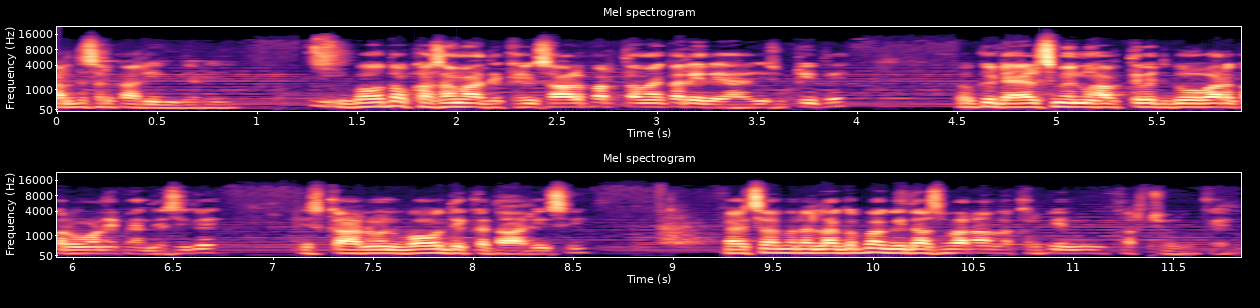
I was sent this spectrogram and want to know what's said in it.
ਅਰਧ ਸਰਕਾਰੀ ਹੁੰਦੀ ਹੈ ਜੀ। ਬਹੁਤ ਔਖਾ ਸਮਾਂ ਦੇਖਿਆ ਜੀ, ਸਾਲ ਭਰ ਤਾਂ ਮੈਂ ਘਰੇ ਰਿਹਾ ਜੀ ਛੁੱਟੀ ਤੇ, ਕਿਉਂਕਿ ਡਾਇਲਸ ਮੈਨੂੰ ਹਫ਼ਤੇ ਵਿੱਚ ਦੋ ਵਾਰ ਕਰਵਾਉਣੇ ਪੈਂਦੇ ਸੀਗੇ, ਇਸ ਕਾਰਨ ਮੈਨੂੰ ਬਹੁਤ ਦਿੱਕਤ ਆ ਰਹੀ ਸੀ। ਪੈਸਾ ਮੇਰਾ ਲਗਭਗ ਹੀ 10-12 ਲੱਖ ਰੁਪਏ ਮੈਨੂੰ ਖਰਚ ਹੋ ਚੁੱਕਿਆ ਜੀ।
